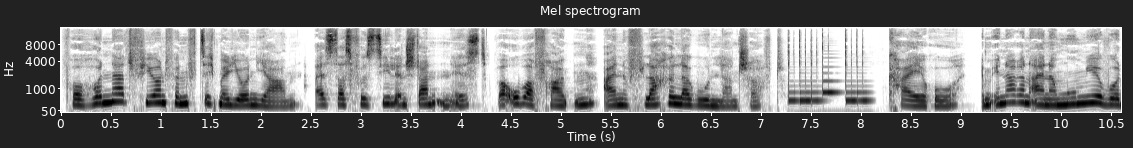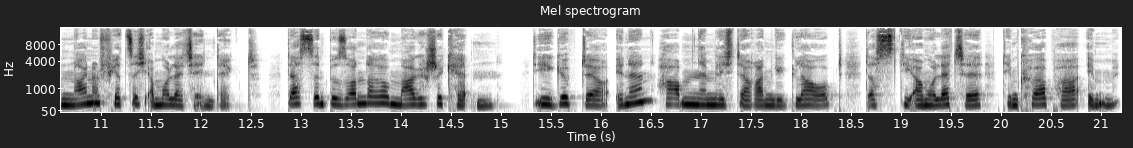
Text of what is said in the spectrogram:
Vor 154 Millionen Jahren, als das Fossil entstanden ist, war Oberfranken eine flache Lagunenlandschaft. Kairo. Im Inneren einer Mumie wurden 49 Amulette entdeckt. Das sind besondere magische Ketten. Die ÄgypterInnen haben nämlich daran geglaubt, dass die Amulette dem Körper im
